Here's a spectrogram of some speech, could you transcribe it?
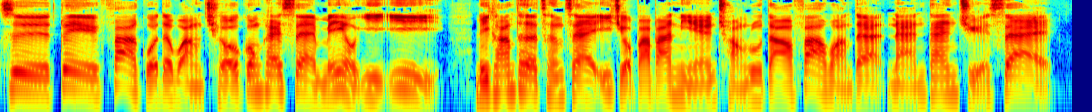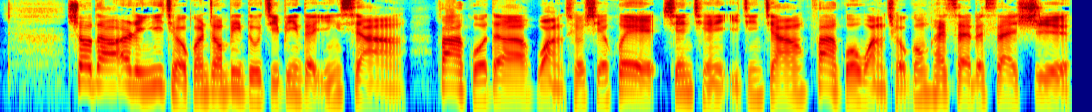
是对法国的网球公开赛没有意义。李康特曾在一九八八年闯入到法网的男单决赛。受到二零一九冠状病毒疾病的影响，法国的网球协会先前已经将法国网球公开赛的赛事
